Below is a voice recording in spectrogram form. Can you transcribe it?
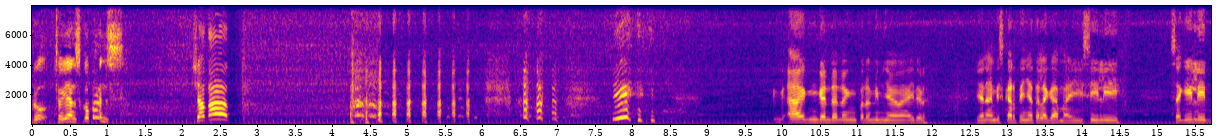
Bro Choyan Scopans. Shout out! ang ganda ng pananim niya mga idol. Yan ang diskarte niya talaga. May sili sa gilid,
